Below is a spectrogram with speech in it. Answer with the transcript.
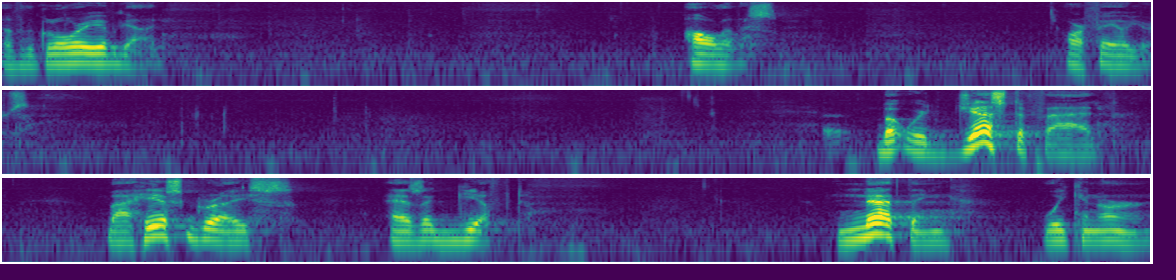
of the glory of God. All of us are failures. But we're justified by His grace as a gift. Nothing we can earn.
